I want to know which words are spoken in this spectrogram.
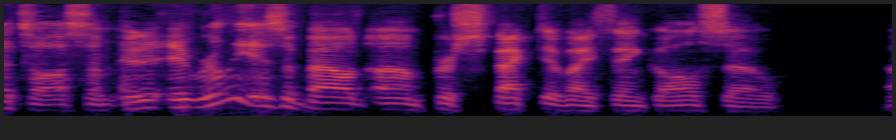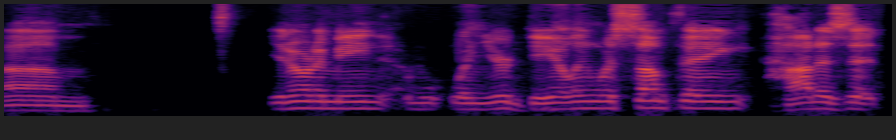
That's awesome. It, it really is about um, perspective, I think, also. Um, you know what I mean? When you're dealing with something, how does it,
